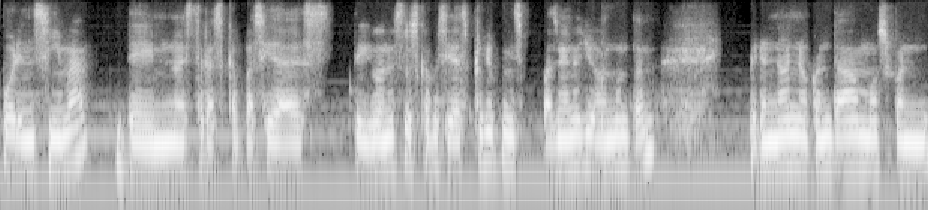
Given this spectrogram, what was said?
por encima de nuestras capacidades. digo nuestras capacidades porque mis papás me han ayudado un montón, pero no, no contábamos con,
